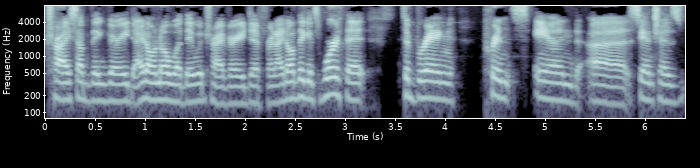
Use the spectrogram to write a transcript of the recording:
try something very I don't know what they would try very different. I don't think it's worth it to bring Prince and uh, Sanchez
